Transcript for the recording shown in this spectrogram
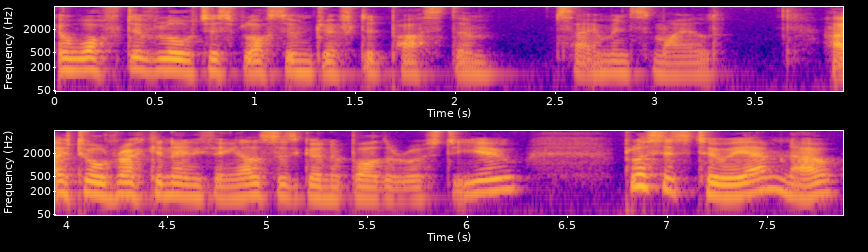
A waft of lotus blossom drifted past them. Simon smiled. I don't reckon anything else is going to bother us, do you? Plus it's 2 a.m. now,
